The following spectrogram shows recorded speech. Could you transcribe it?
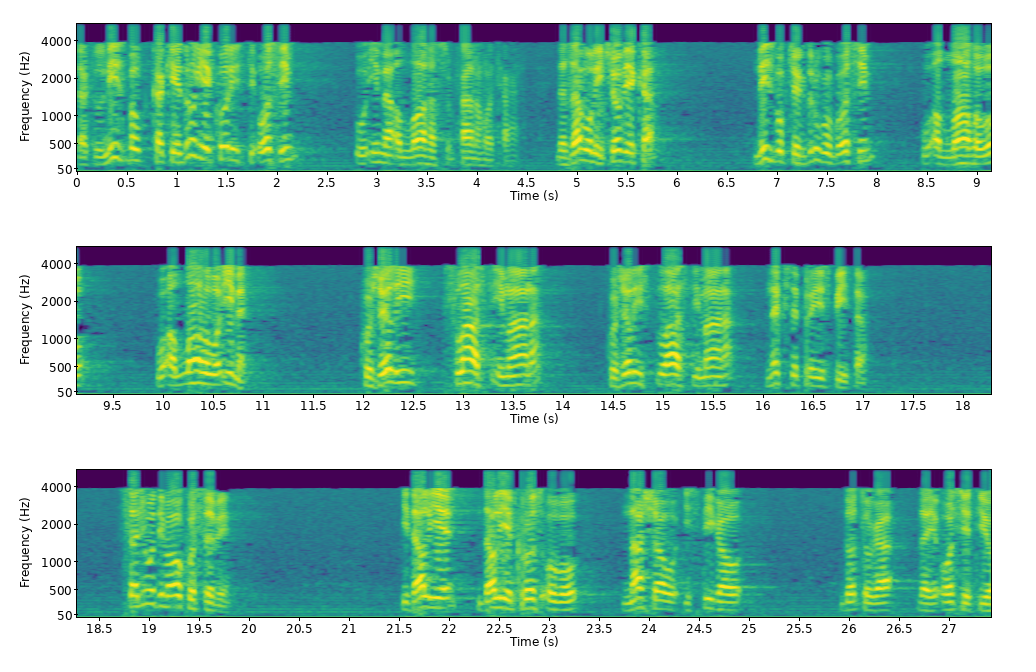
dakle, ni zbog kakve druge koristi osim u ime Allaha subhanahu wa ta'ala. Da zavoli čovjeka, ni zbog čeg drugog osim u Allahovo, u Allahovo ime. Ko želi slast imana, ko želi slast imana, nek se preispita. Sa ljudima oko sebe. I da li je, da li je kroz ovo našao i stigao do toga da je osjetio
